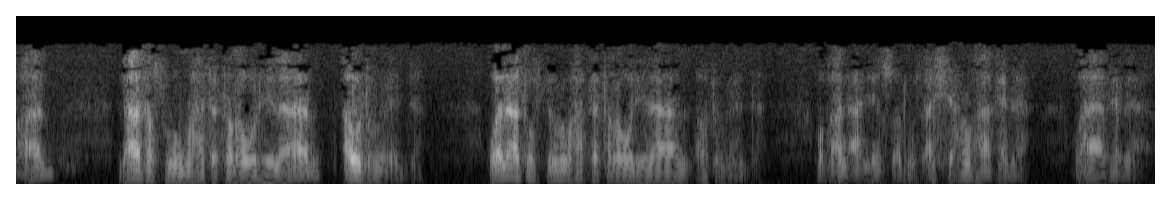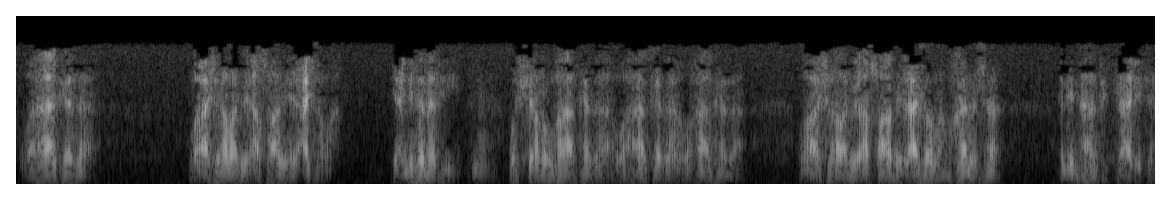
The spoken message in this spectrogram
قال لا تصوموا حتى تروا الهلال أو تروا العدة ولا تفطروا حتى تروا الهلال أو تروا العدة وقال عليه الصلاة والسلام الشهر هكذا وهكذا وهكذا وأشار بأصابعه العشرة يعني ثلاثين. والشهر هكذا وهكذا وهكذا وأشار بأصابعه العشرة وخنس الإبهام في الثالثة.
